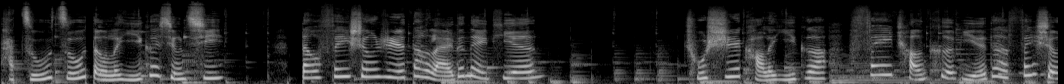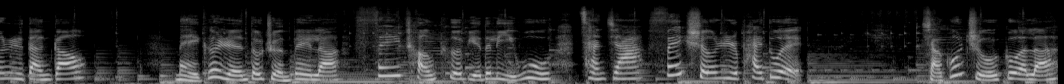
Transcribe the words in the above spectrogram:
她足足等了一个星期。当非生日到来的那天，厨师烤了一个非常特别的非生日蛋糕，每个人都准备了非常特别的礼物，参加非生日派对。小公主过了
